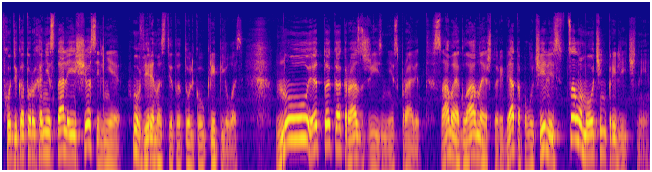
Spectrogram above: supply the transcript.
в ходе которых они стали еще сильнее, уверенность эта только укрепилась. Ну, это как раз жизнь исправит. Самое главное, что ребята получились в целом очень приличные.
